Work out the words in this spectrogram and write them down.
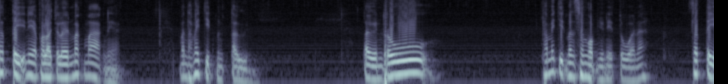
สติเนี่ยพอเราเจริญมาก ๆ เนี่ย มันทำให้จิตมันตื่น ตื่นรู้ทำให้จิตมันสงบอยู่ในตัวนะ สติ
